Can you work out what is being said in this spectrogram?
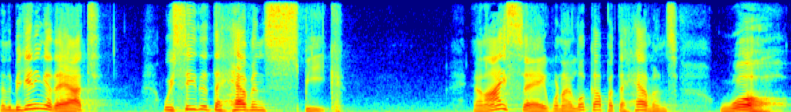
In the beginning of that, we see that the heavens speak. And I say, when I look up at the heavens, whoa,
